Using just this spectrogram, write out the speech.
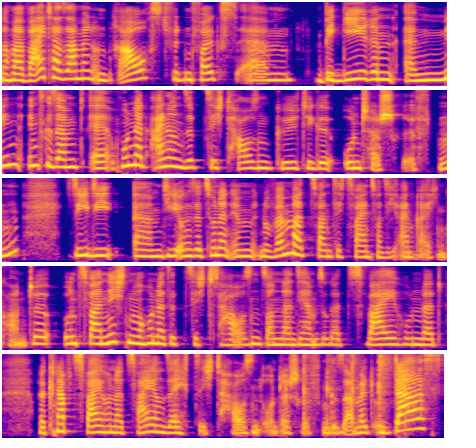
noch mal weiter sammeln und brauchst für den Volksbegehren äh, min, insgesamt äh, 171.000 gültige Unterschriften, sie die ähm, die die Organisation dann im November 2022 einreichen konnte. Und zwar nicht nur 170.000, sondern sie haben sogar 200 oder knapp 262.000 Unterschriften gesammelt. Und das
